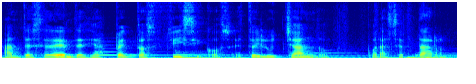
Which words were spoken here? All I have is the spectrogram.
antecedentes y aspectos físicos estoy luchando por aceptar?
